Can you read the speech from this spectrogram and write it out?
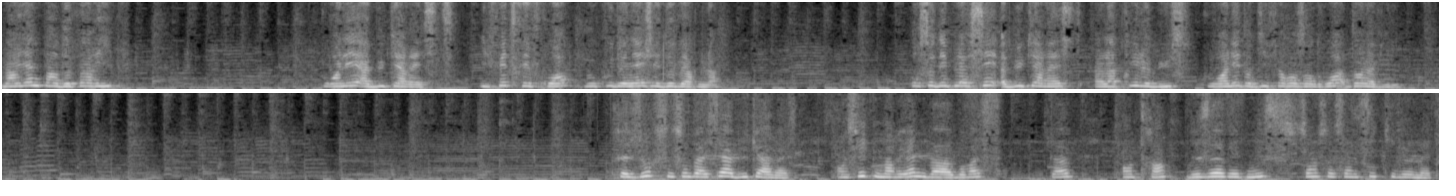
Marianne part de Paris pour aller à Bucarest. Il fait très froid, beaucoup de neige et de verglas. Pour se déplacer à Bucarest, elle a pris le bus pour aller dans différents endroits dans la ville. Treize jours se sont passés à Bucarest. Ensuite, Marianne va à Brastov en train, 2h30, 166 km.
